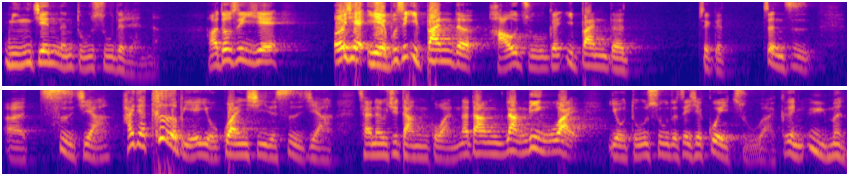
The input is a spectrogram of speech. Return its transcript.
民间能读书的人了，啊，都是一些，而且也不是一般的豪族跟一般的这个政治。呃，世家还得特别有关系的世家才能够去当官，那当让另外有读书的这些贵族啊更郁闷，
